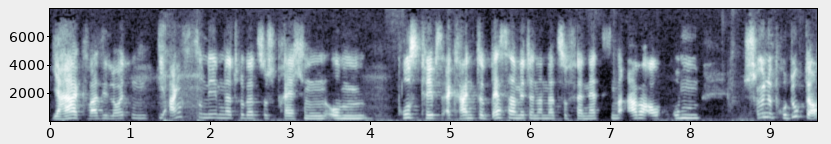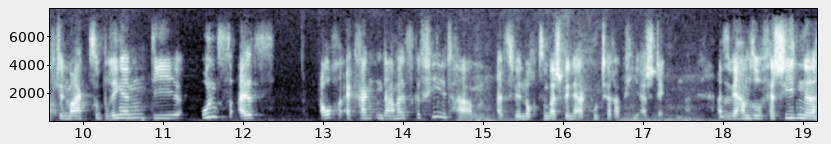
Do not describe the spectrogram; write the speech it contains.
ja quasi Leuten die Angst zu nehmen, darüber zu sprechen, um Brustkrebserkrankte besser miteinander zu vernetzen, aber auch um schöne Produkte auf den Markt zu bringen, die uns als auch Erkrankten damals gefehlt haben, als wir noch zum Beispiel in der Akuttherapie ersteckten. Also wir haben so verschiedene,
